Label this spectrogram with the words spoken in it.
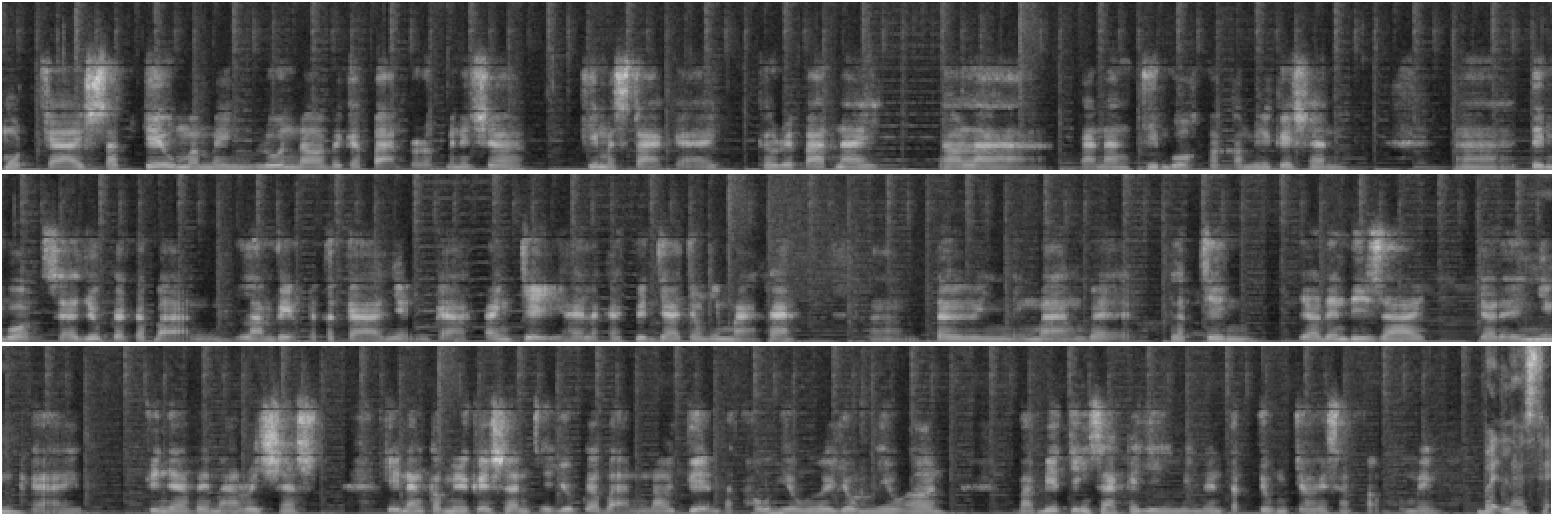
Một cái soft skill mà mình luôn nói với các bạn product manager khi mà start cái career path này đó là khả năng teamwork và communication. À, teamwork sẽ giúp cho các bạn làm việc với tất cả những các anh chị hay là các chuyên gia trong những mảng khác. À, từ những mảng về lập trình cho đến design cho đến Ừ. những cái chuyên gia về mảng research kỹ năng communication sẽ giúp các bạn nói chuyện và thấu hiểu người dùng nhiều hơn và biết chính xác cái gì mình nên tập trung cho cái sản phẩm của mình Vậy là sẽ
